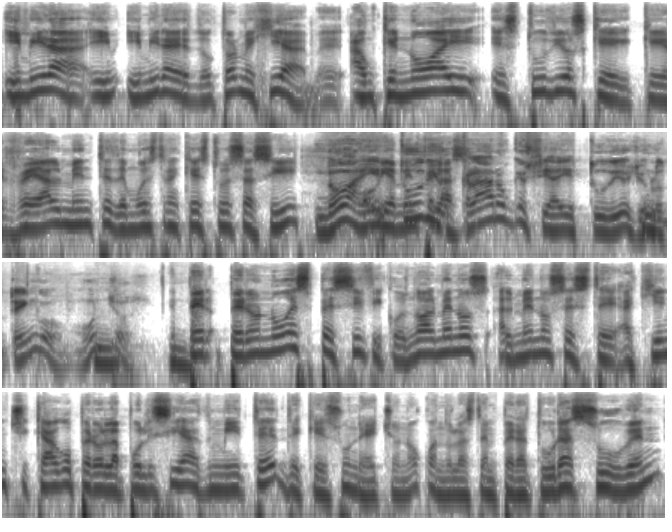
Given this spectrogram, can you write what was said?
y, mira, y, mira, doctor Mejía, eh, aunque no hay estudios que, que, realmente demuestran que esto es así. No, hay estudios, claro que sí hay estudios, yo lo tengo, muchos. Pero, pero no específicos, ¿no? Al menos, al menos este, aquí en Chicago, pero la policía admite de que es un hecho, ¿no? Cuando las temperaturas suben,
